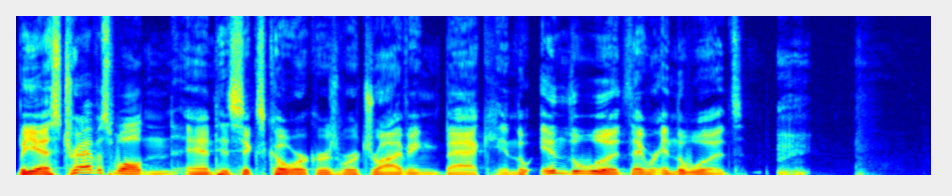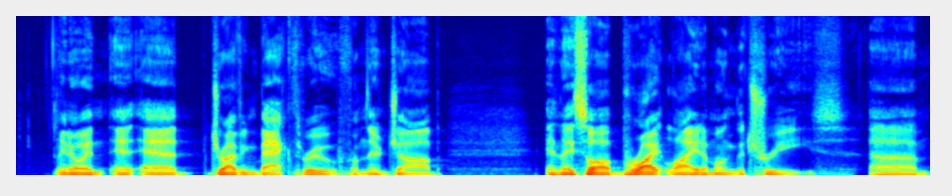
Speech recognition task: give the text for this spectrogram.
But yes, Travis Walton and his six coworkers were driving back in the in the woods. They were in the woods, you know, and, and, and driving back through from their job, and they saw a bright light among the trees. Um,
